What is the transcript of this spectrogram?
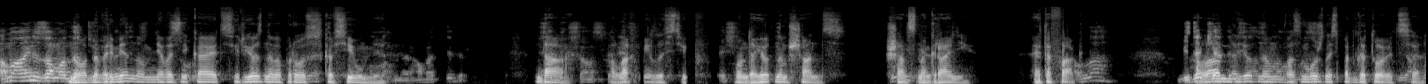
Но одновременно у меня возникает серьезный вопрос ко merhametlidir. Да, Аллах милостив. Он дает нам шанс. Шанс на грани. Это факт. Аллах дает нам возможность подготовиться,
